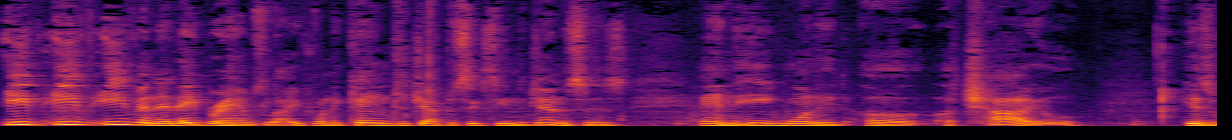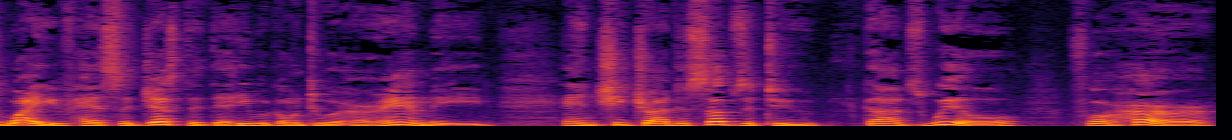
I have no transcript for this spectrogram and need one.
even in Abraham's life, when it came to chapter 16 of Genesis, and he wanted a, a child, his wife had suggested that he would go into her handmaid, and she tried to substitute God's will for her,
